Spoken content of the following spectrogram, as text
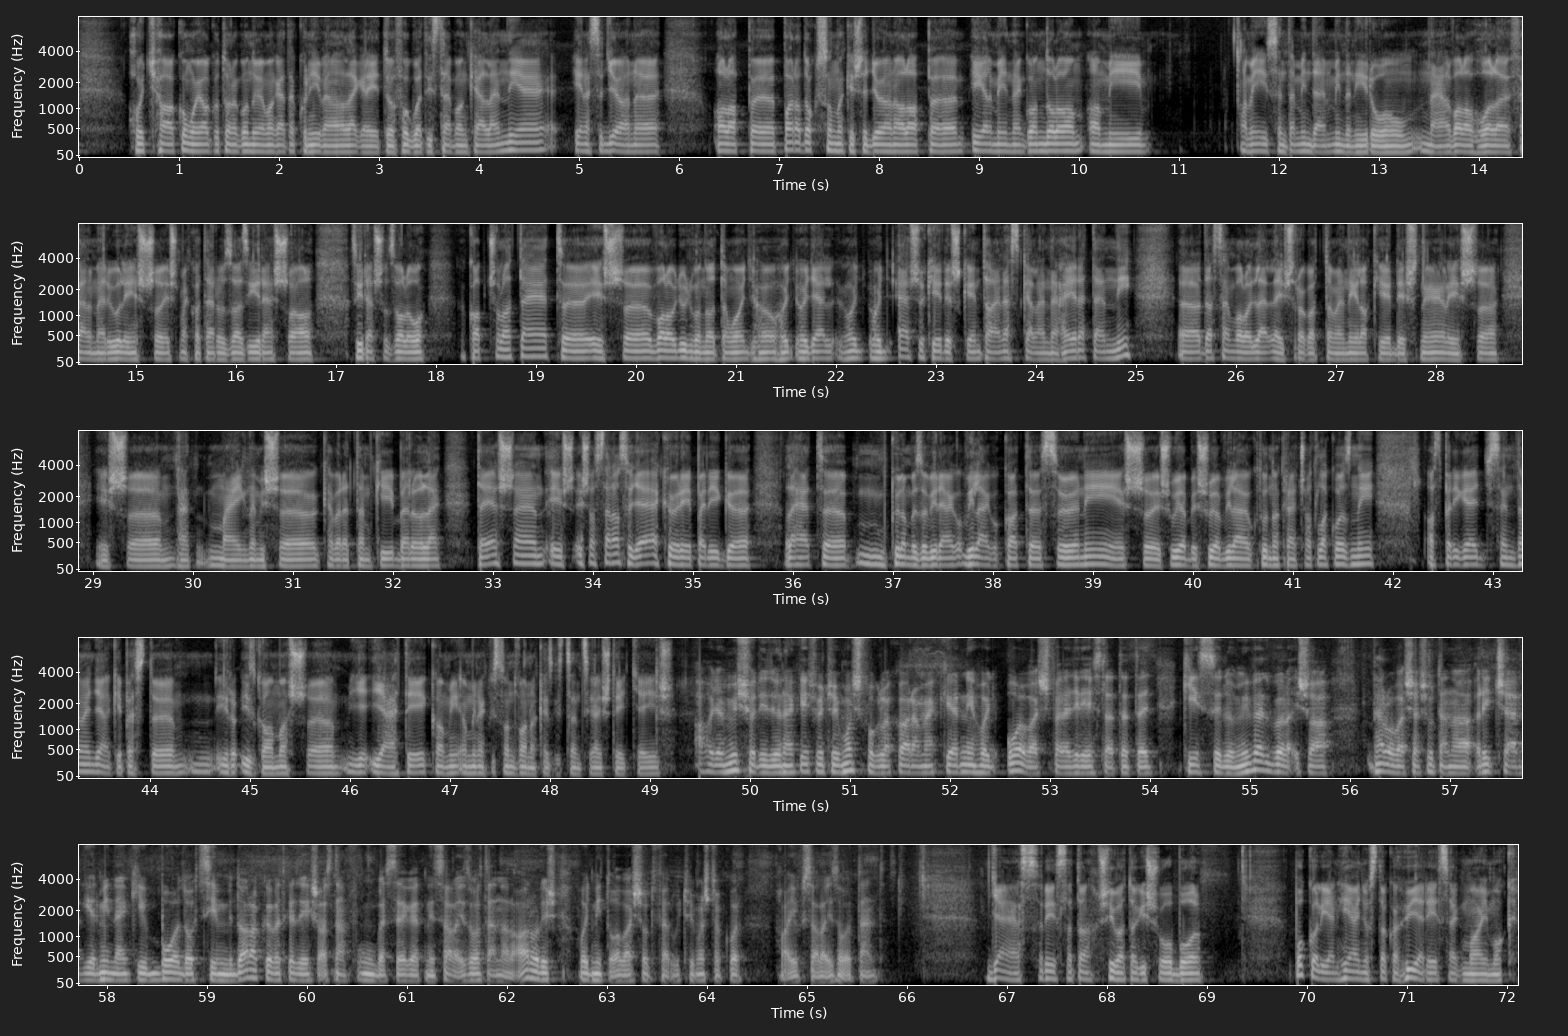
hogyha komoly alkotónak gondolja magát, akkor nyilván a legelétől fogva tisztában kell lennie. Én ezt egy olyan alap paradoxonnak és egy olyan alap élménynek gondolom, ami ami szerintem minden, minden írónál valahol felmerül, és, és meghatározza az írással, az íráshoz való kapcsolatát, és valahogy úgy gondoltam, hogy, hogy, hogy, el, hogy, hogy első kérdésként talán ezt kellene helyre tenni, de aztán valahogy le, le is ragadtam ennél a kérdésnél, és, és hát máig nem is keveredtem ki belőle teljesen, és, és aztán az, hogy e köré pedig lehet különböző világokat szőni, és, és újabb és újabb világok tudnak rá csatlakozni, találkozni, az pedig egy szerintem egy elképesztő izgalmas játék, ami, aminek viszont vannak egzisztenciális tétje is. Ahogy a műsoridőnek is, úgyhogy most foglak arra megkérni, hogy olvas fel egy részletet egy készülő művetből, és a felolvasás után a Richard Gere Mindenki Boldog című dala következik, és aztán fogunk beszélgetni Szalai Zoltánnal arról is, hogy mit olvasott fel, úgyhogy most akkor halljuk Szalai Zoltánt. Gyász részlet a sivatagi sóból. Pokolien hiányoztak a hülye részeg majmok.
